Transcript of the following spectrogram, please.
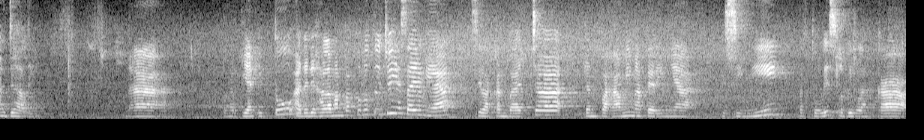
ajali. Nah, pengertian itu ada di halaman 47 ya sayang ya. Silakan baca dan pahami materinya. Di sini tertulis lebih lengkap.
